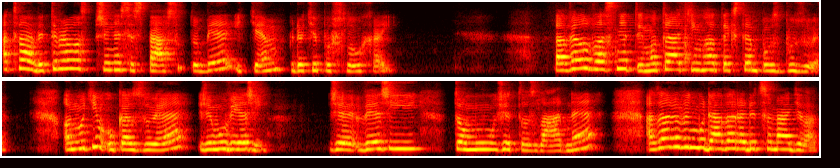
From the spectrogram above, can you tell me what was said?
a tvá vytrvalost přinese spásu tobě i těm, kdo tě poslouchají. Pavel vlastně Timota tímhle textem povzbuzuje. On mu tím ukazuje, že mu věří. Že věří tomu, že to zvládne a zároveň mu dává rady, co má dělat.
